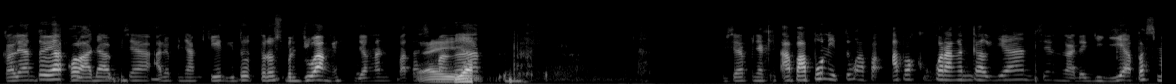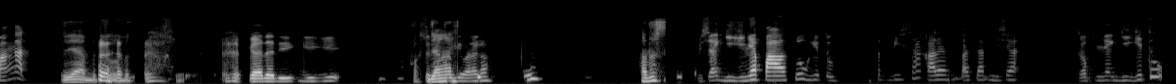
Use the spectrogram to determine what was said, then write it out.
Kalian tuh ya kalau ada misalnya ada penyakit gitu terus berjuang ya. Jangan patah Eh, semangat. iya. Misalnya penyakit apa pun itu apa apa kekurangan kalian, misalnya nggak ada gigi apa semangat. Iya betul betul. Gak ada di gigi. Maksudnya Jangan- gimana kah? Harus Misalnya giginya palsu gitu. tetap bisa kalian pacar bisa gak punya gigi tuh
